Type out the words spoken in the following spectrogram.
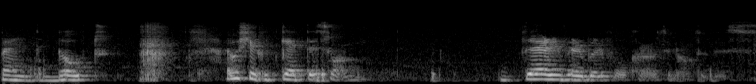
bank note. I wish I could get this one. Very, very beautiful currency note in this.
